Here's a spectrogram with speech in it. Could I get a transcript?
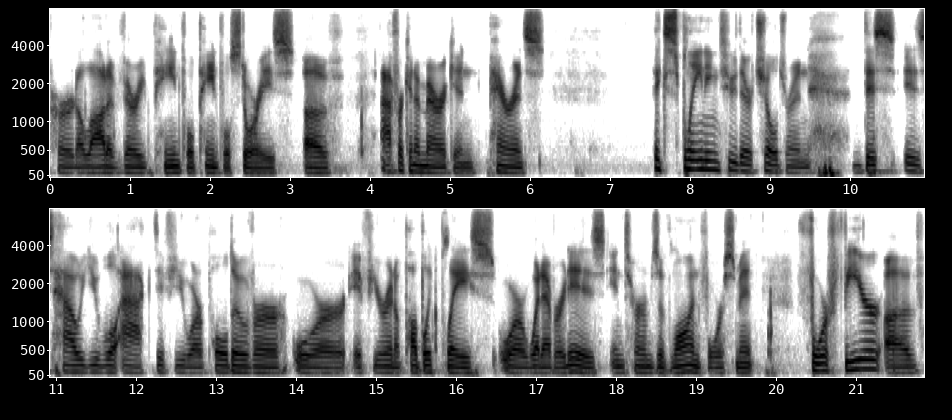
heard a lot of very painful, painful stories of African American parents explaining to their children this is how you will act if you are pulled over or if you're in a public place or whatever it is in terms of law enforcement for fear of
